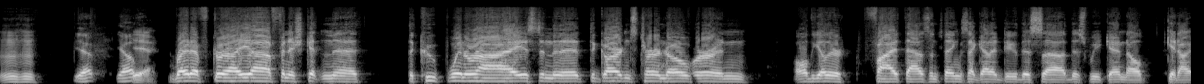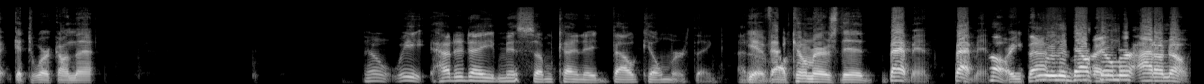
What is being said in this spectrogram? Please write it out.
Mm-hmm. Yep. Yep. Yeah. Right after I uh, finish getting the the coop winterized and the the gardens turned over and all the other five thousand things I got to do this uh, this weekend, I'll get out, get to work on that. No, wait. How did I miss some kind of Val Kilmer thing? Yeah, know. Val Kilmer is the Batman. Batman. Oh, Are you Batman. than Val right. Kilmer? I don't know.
